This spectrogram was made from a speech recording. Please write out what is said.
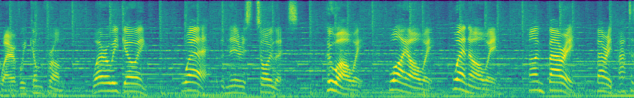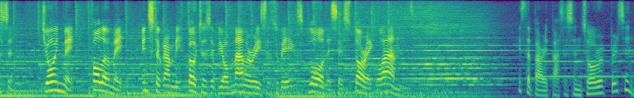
Where have we come from? Where are we going? Where are the nearest toilets? Who are we? Why are we? When are we? I'm Barry, Barry Patterson. Join me, follow me, Instagram me photos of your memories as we explore this historic land. It's the Barry Patterson Tour of Britain.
